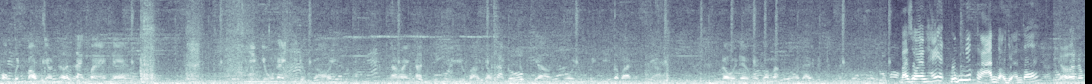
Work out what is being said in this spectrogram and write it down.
một bình bông vào nến lãng mạn nè. Nhiệm vụ này chỉ được gọi là hoàn thành khi người yêu vợ chồng này đúng giờ ngồi đúng vị trí và ba đội đều phải có mặt ở đây và bốn người. Bà xu em thấy đúng nhất là anh gọi vợ anh tới. Vợ anh không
